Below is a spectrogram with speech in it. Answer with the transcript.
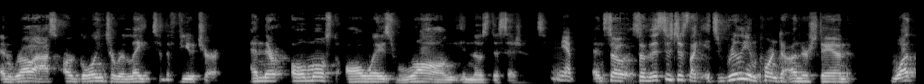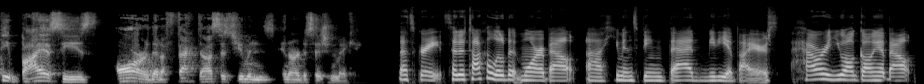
and ROAS are going to relate to the future. And they're almost always wrong in those decisions. Yep. And so, so this is just like, it's really important to understand what the biases are that affect us as humans in our decision making. That's great. So, to talk a little bit more about uh, humans being bad media buyers, how are you all going about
